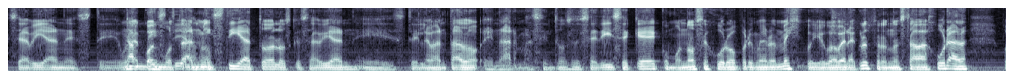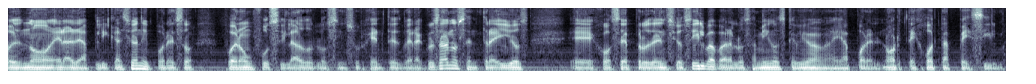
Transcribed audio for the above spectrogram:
se habían este, una amnistía, amnistía a todos los que se habían este, levantado en armas. Entonces se dice que como no se juró primero en México, llegó a Veracruz, pero no estaba jurada, pues no era de aplicación y por eso fueron fusilados los insurgentes veracruzanos, entre ellos eh, José Prudencio Silva, para los amigos que vivan allá por el norte, JP Silva.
